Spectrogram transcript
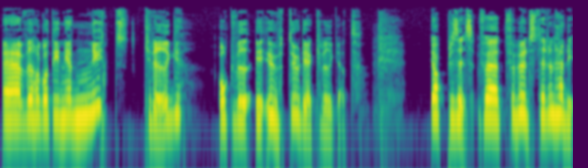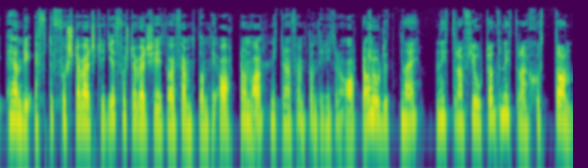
Eh, vi har gått in i ett nytt krig och vi är ute ur det kriget. Ja precis. För att förbudstiden hände, hände ju efter första världskriget. Första världskriget var 15 till 18 va? 1915 till 1918. Tror du, nej, 1914 till 1917.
